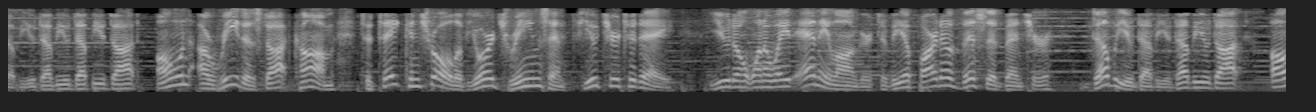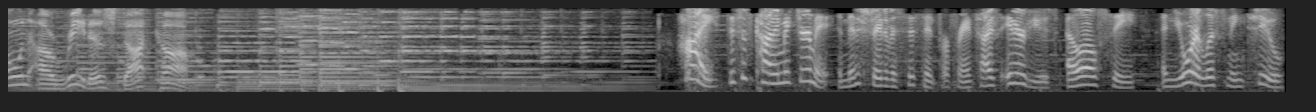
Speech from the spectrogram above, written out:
www.ownaritas.com to take control of your dreams and future today. You don't want to wait any longer to be a part of this adventure. www.ownaritas.com. Hi, this is Connie McDermott, Administrative Assistant for Franchise Interviews, LLC, and you're listening to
